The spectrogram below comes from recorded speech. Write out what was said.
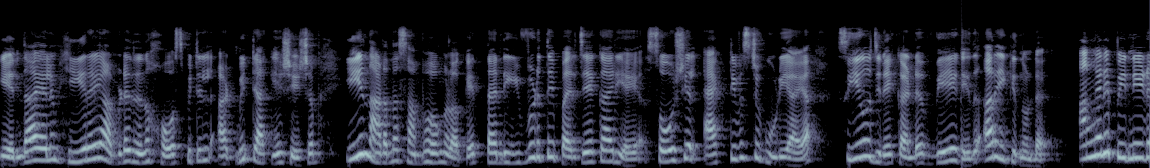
എന്തായാലും ഹീറയെ അവിടെ നിന്ന് ഹോസ്പിറ്റലിൽ അഡ്മിറ്റ് ആക്കിയ ശേഷം ഈ നടന്ന സംഭവങ്ങളൊക്കെ തന്റെ ഇവിടുത്തെ പരിചയക്കാരിയായ സോഷ്യൽ ആക്ടിവിസ്റ്റ് കൂടിയായ സിയോജിനെ കണ്ട് വേഗം അറിയിക്കുന്നുണ്ട്. അങ്ങനെ പിന്നീട്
